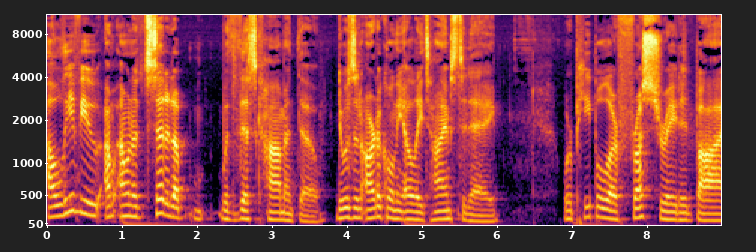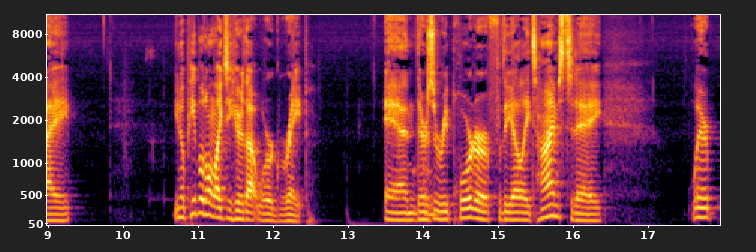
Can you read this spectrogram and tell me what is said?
I'll leave you. I'm going to set it up with this comment, though. There was an article in the LA Times today where people are frustrated by, you know, people don't like to hear that word rape. And there's a reporter for the LA Times today where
